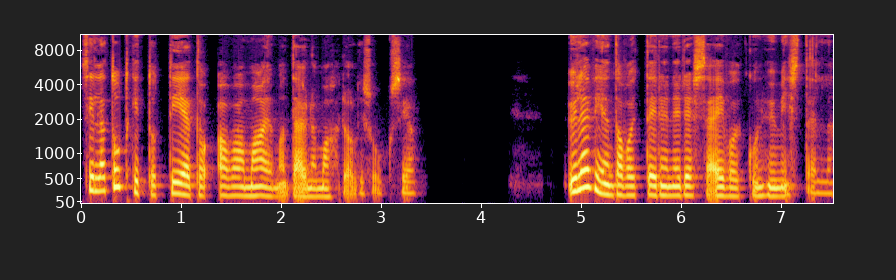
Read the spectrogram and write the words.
sillä tutkittu tieto avaa maailman täynnä mahdollisuuksia. Ylevien tavoitteiden edessä ei voi kuin hymistellä.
